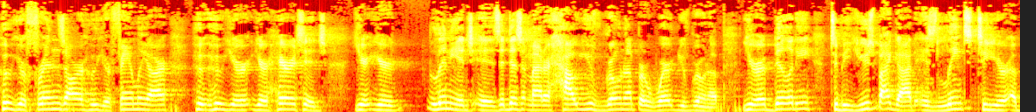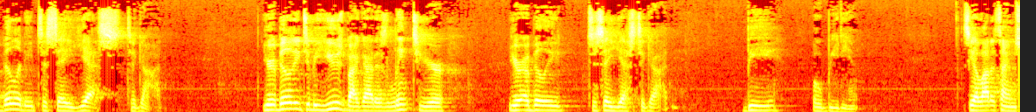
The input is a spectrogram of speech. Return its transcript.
who your friends are, who your family are, who, who your, your heritage, your, your lineage is. It doesn't matter how you've grown up or where you've grown up. Your ability to be used by God is linked to your ability to say yes to God. Your ability to be used by God is linked to your, your ability to say yes to God. Be obedient. See, a lot of times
